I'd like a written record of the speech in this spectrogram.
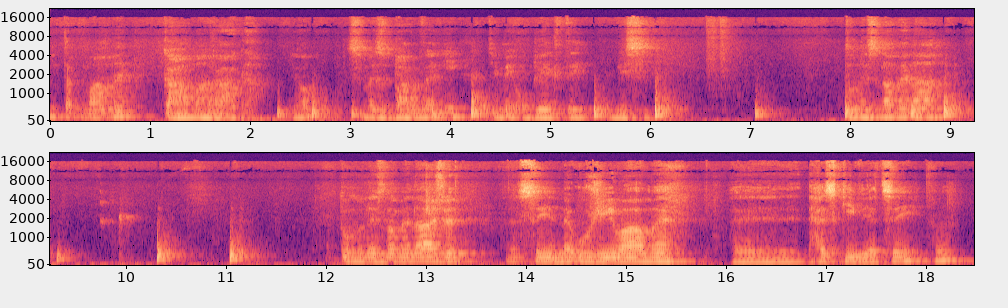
no tak máme káma rága. Jo? Jsme zbarveni těmi objekty mysli. To neznamená, to neznamená, že si neužíváme eh, hezké věci, hm?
